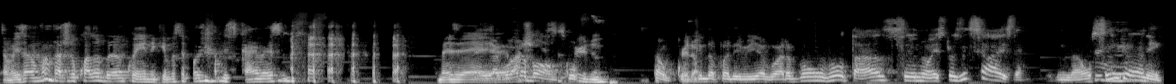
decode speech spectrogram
Talvez a vantagem do quadro branco aí, né? Que você pode rabiscar em vez Mas é. E agora, bom, com, não, com o fim da pandemia, agora vão voltar as reuniões presenciais, né? Não se enganem.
